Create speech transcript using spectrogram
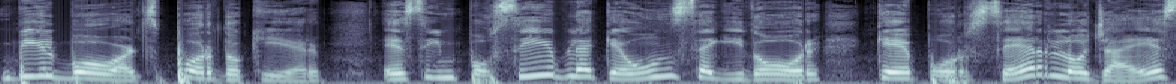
billboards por doquier. Es imposible que un seguidor que por serlo ya es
